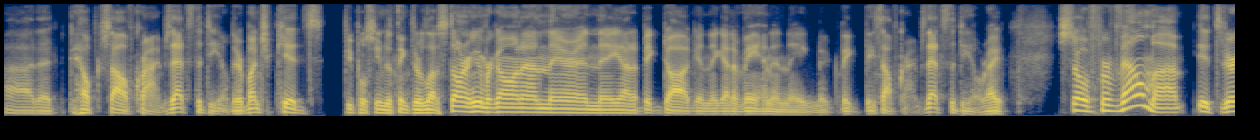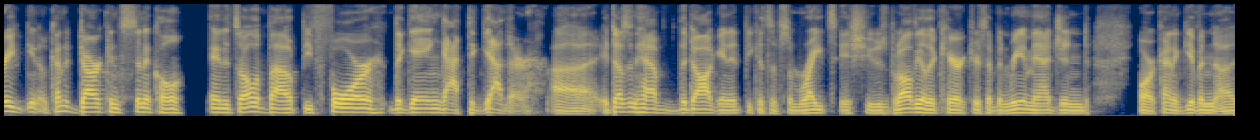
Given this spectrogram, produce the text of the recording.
Uh, that help solve crimes. That's the deal. They're a bunch of kids. People seem to think there's a lot of stoner humor going on there, and they got a big dog and they got a van and they they they solve crimes. That's the deal, right? So for Velma, it's very you know kind of dark and cynical, and it's all about before the gang got together. Uh, it doesn't have the dog in it because of some rights issues, but all the other characters have been reimagined or kind of given uh,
